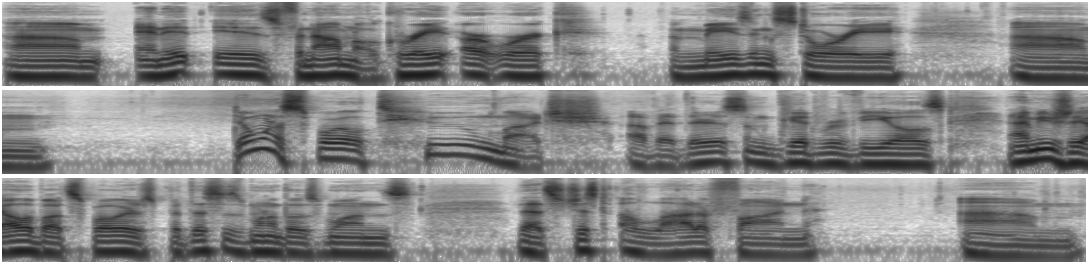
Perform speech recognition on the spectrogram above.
um, and it is phenomenal. Great artwork, amazing story. Um, don't want to spoil too much of it. There's some good reveals. And I'm usually all about spoilers, but this is one of those ones that's just a lot of fun um,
